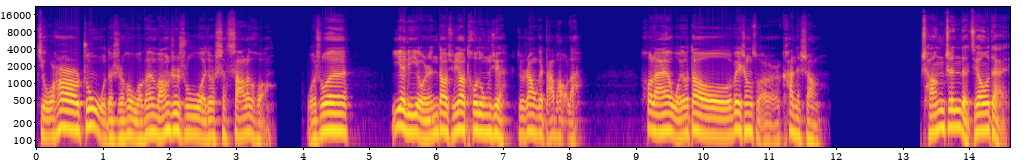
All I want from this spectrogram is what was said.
九号中午的时候，我跟王支书我就撒撒了个谎，我说夜里有人到学校偷东西，就让我给打跑了。后来我又到卫生所看的伤。常真的交代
